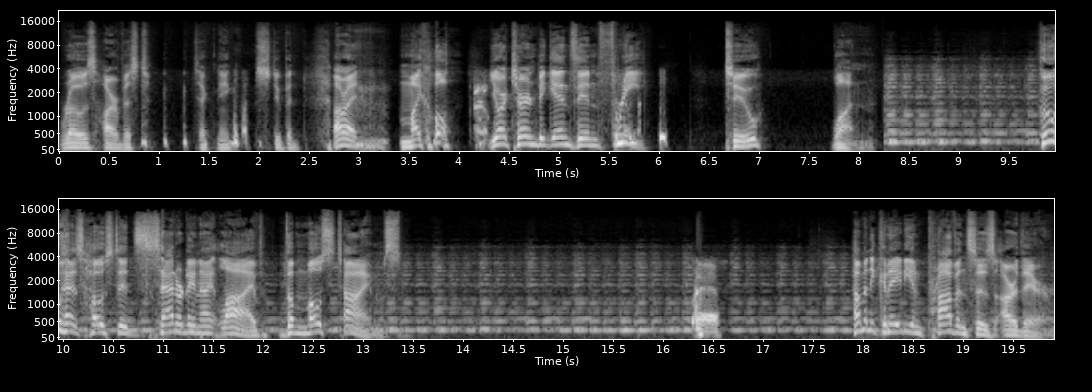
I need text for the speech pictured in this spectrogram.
Rose harvest technique. Stupid. All right, Michael, your turn begins in three, two, one. Who has hosted Saturday Night Live the most times? Pass. How many Canadian provinces are there?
